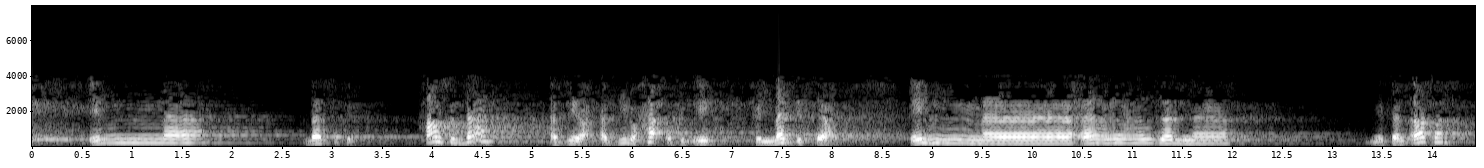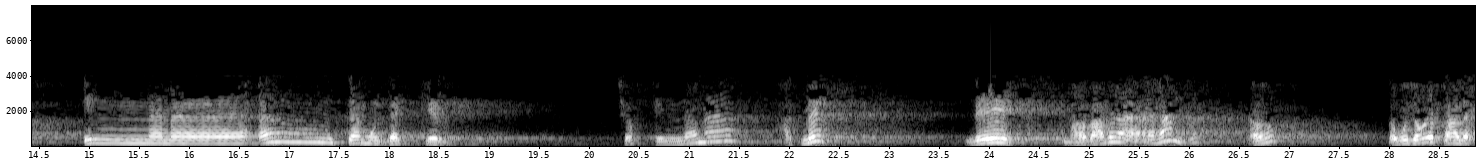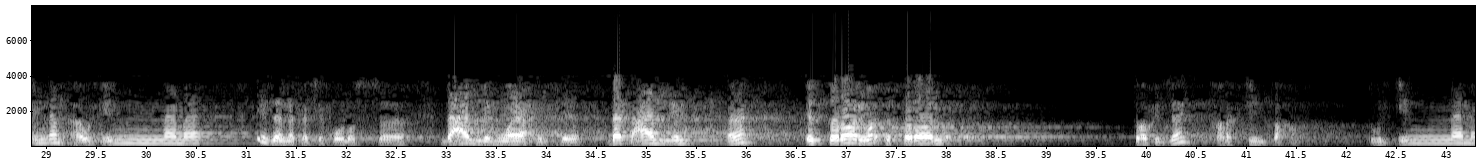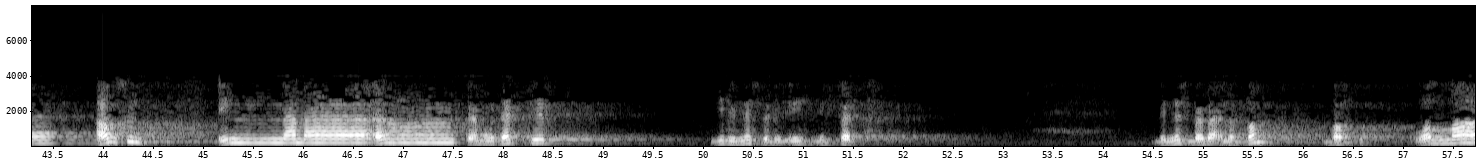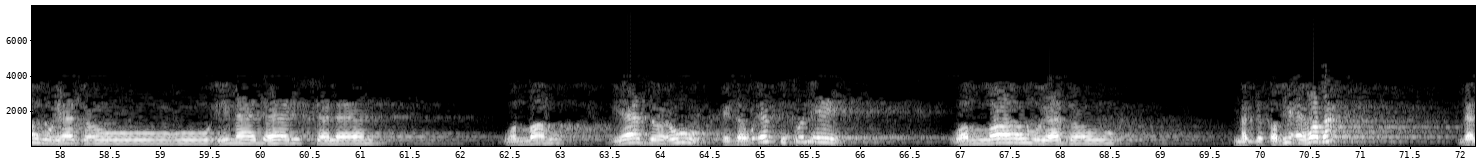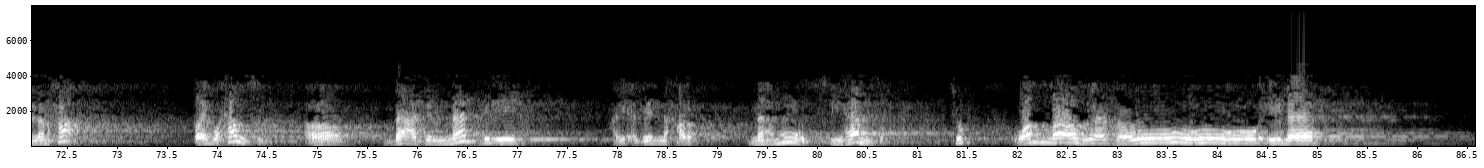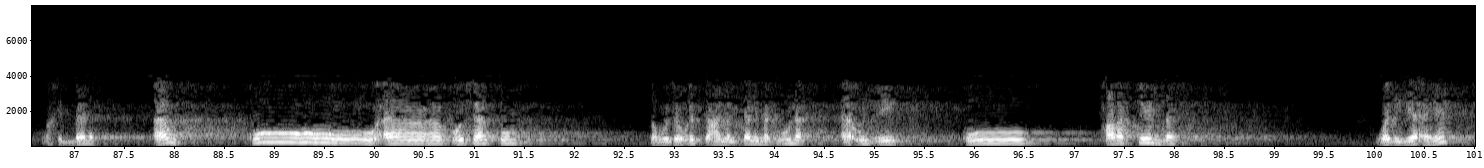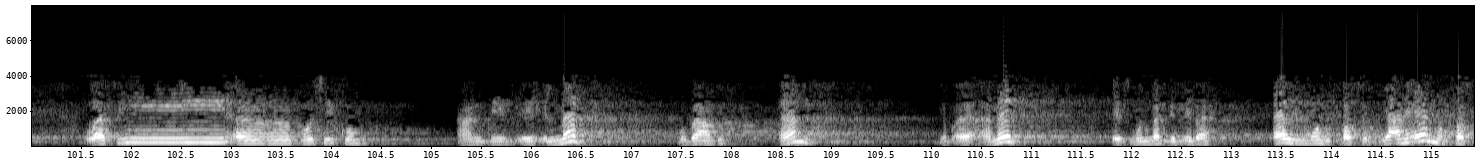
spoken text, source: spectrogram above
إن بس كده. حاصل بقى أديله حقه في الإيه؟ في المد بتاعه. انا أنزلنا مثال آخر. إنما أنت مذكر. شوف إنما هتمد. ليه؟ ما بعدها همزه اهو طب واذا وقفت على انما أو إنما إذا نفسي خلص بعلم واحد. بتعلم. ها اضطراري وقت اضطراري. تقف إزاي؟ حركتين فقط. تقول إنما أوصل. إنما أنت مذكر. دي بالنسبة للإيه؟ للفتح. بالنسبة بقى للضم برضه والله يدعو إلى دار السلام. والله يدعو إذا وقفت تقول إيه؟ والله يدعو. مد طبيعي هو بقى. لأن أنا حق. طيب وحوصل آه. بعد المد إيه؟ هيقابلنا حرف مهموز في شوف والله يدعو إلى واخد بالك؟ أو قوا أنفسكم. طب واذا وقفت على الكلمة الأولى أقول إيه؟ قوا. حركتين بس. ودي أهي. وفي أنفسكم. عندي المد. وبعده هم. يبقى أمد. اسمه المد الايه بقى المنفصل. يعني إيه المنفصل؟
